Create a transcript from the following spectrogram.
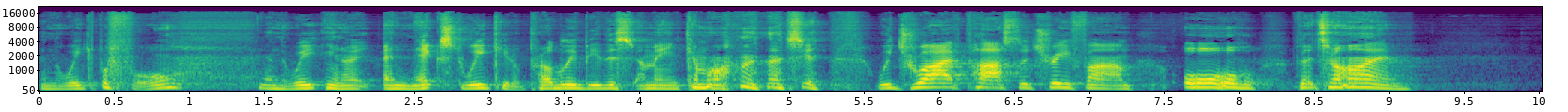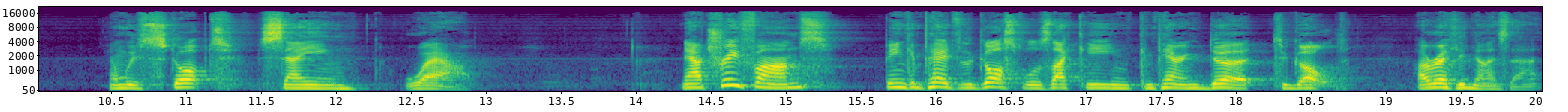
and the week before, and the week, you know, and next week it'll probably be this. I mean, come on. we drive past the tree farm all the time. And we've stopped saying, wow. Now, tree farms, being compared to the gospel, is like comparing dirt to gold. I recognize that.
